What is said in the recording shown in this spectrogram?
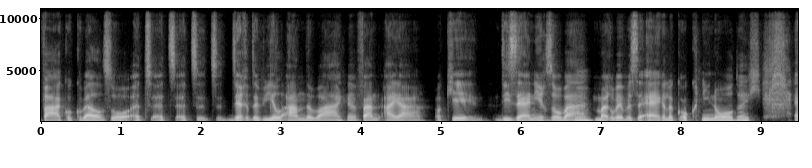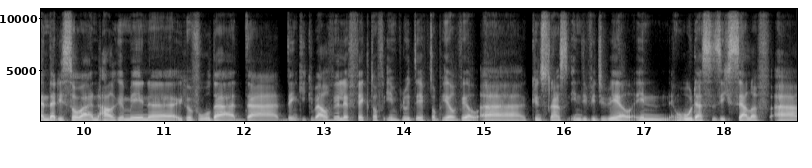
vaak ook wel zo het, het, het, het derde wiel aan de wagen. Van, ah ja, oké, die zijn hier zo wat, mm. maar we hebben ze eigenlijk ook niet nodig. En dat is zo een algemene gevoel dat, dat denk ik wel veel effect of invloed heeft op heel veel uh, kunstenaars individueel. In hoe dat ze zichzelf uh,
